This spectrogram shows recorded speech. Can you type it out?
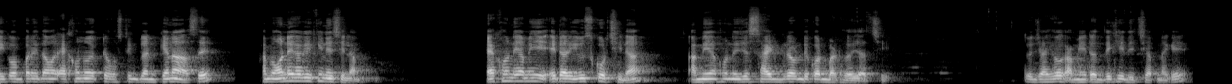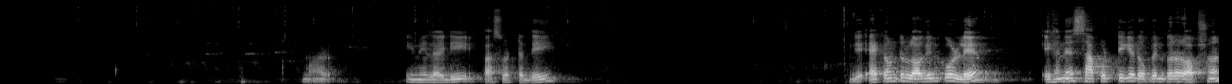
এই কোম্পানিতে আমার এখনও একটা হোস্টিং প্ল্যান কেনা আছে। আমি অনেক আগে কিনেছিলাম। এখন আমি এটার ইউজ করছি না। আমি এখন এই যে সাইড গ্রাউন্ডে কনভার্ট হয়ে যাচ্ছি। তো যাই হোক, আমি এটা দেখিয়ে দিচ্ছি আপনাকে। আমার ইমেল আইডি পাসওয়ার্ডটা দিই। যে অ্যাকাউন্টে লগ ইন করলে এখানে সাপোর্ট টিকেট ওপেন করার অপশন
